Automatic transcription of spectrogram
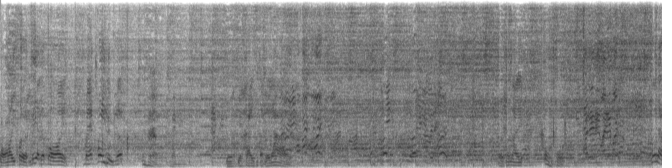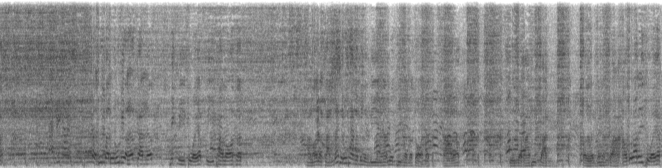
บอยเปิดเลียดครับบอย แม็กไม่ถึงครับแม็กโดนเกียงไกลตัดไม่ได้ เปิดข้างใน โอ้โหก็แบบแต่ทุ่งมาดูลูกเดียวครับกันครับพลิกหนีสวยครับหนีคาร์ลอสครับ คาร์ลอสกับกันน่าจะรู้ทางกันเป็นอย่างดีนะครับร่วมทีมกันมาก่อนครับอ่าแล้วครับดูจะมาที่กัน เปิดไปทางขวา เอาตัวรอดได้สวยครับ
